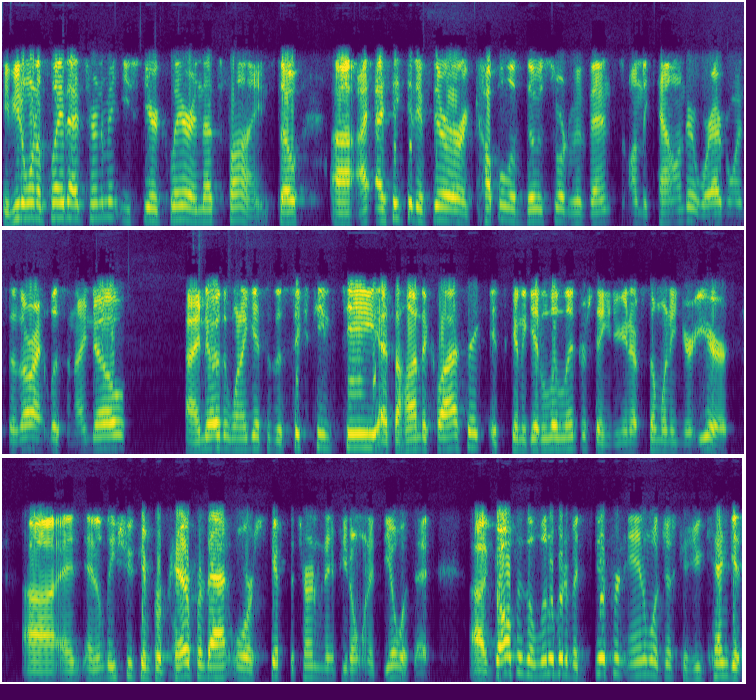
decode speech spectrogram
If you don't want to play that tournament, you steer clear, and that's fine. So uh, I, I think that if there are a couple of those sort of events on the calendar where everyone says, "All right, listen, I know I know that when I get to the 16th tee at the Honda Classic, it's going to get a little interesting. You're going to have someone in your ear, uh, and, and at least you can prepare for that or skip the tournament if you don't want to deal with it. Uh, golf is a little bit of a different animal just because you can get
